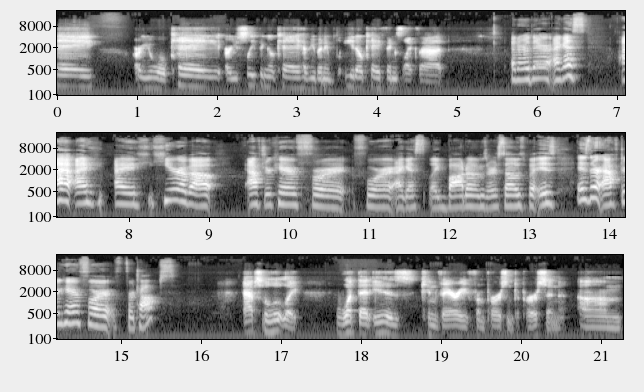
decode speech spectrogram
hey, are you okay? Are you sleeping okay? Have you been able to eat okay? Things like that. And are there? I guess I I I hear about aftercare for for I guess like bottoms or subs, but is is there aftercare for for tops? Absolutely. What that is can vary from person to person. Um,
